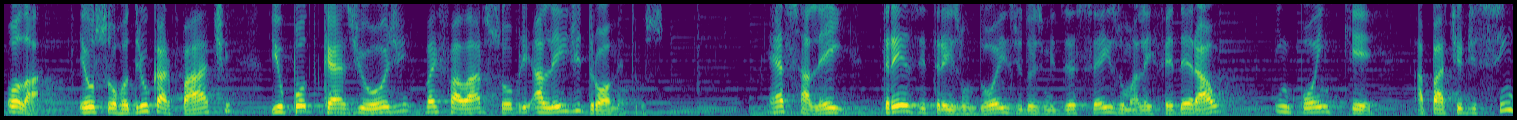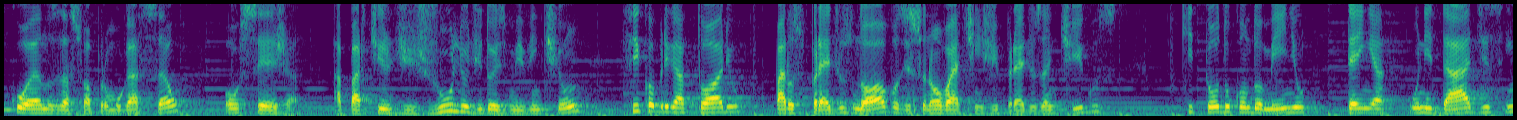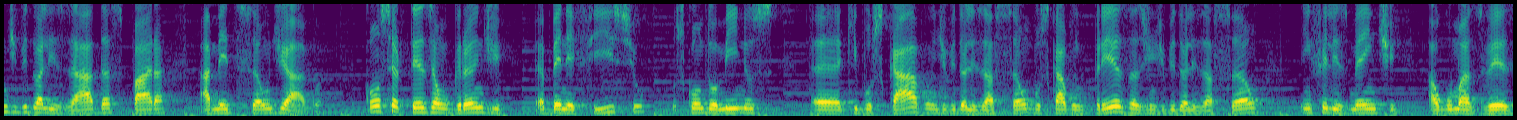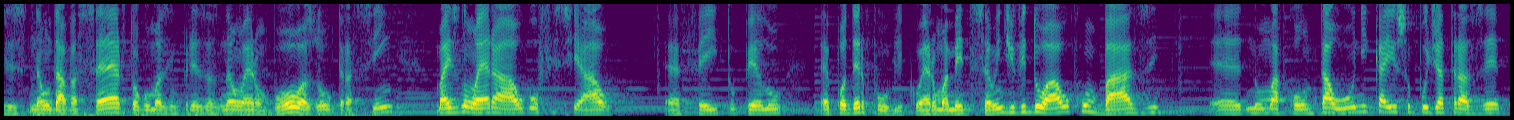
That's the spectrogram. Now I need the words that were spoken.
Olá, eu sou Rodrigo Carpati e o podcast de hoje vai falar sobre a Lei de Hidrômetros. Essa lei 13312 de 2016, uma lei federal, impõe que, a partir de cinco anos da sua promulgação, ou seja, a partir de julho de 2021, fica obrigatório para os prédios novos, isso não vai atingir prédios antigos, que todo condomínio tenha unidades individualizadas para a medição de água. Com certeza é um grande é, benefício. Os condomínios é, que buscavam individualização, buscavam empresas de individualização. Infelizmente, algumas vezes não dava certo, algumas empresas não eram boas, outras sim, mas não era algo oficial é, feito pelo poder público. Era uma medição individual com base é, numa conta única. Isso podia trazer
